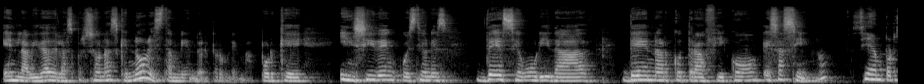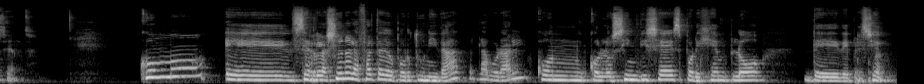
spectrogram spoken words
en la vida de las personas que no le están viendo el problema, porque incide en cuestiones de seguridad, de narcotráfico, es así, ¿no? 100%. ¿Cómo eh, se relaciona la falta de oportunidad laboral con, con los índices, por ejemplo, de depresión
